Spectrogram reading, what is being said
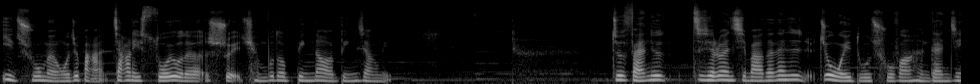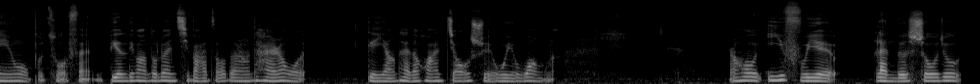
一出门，我就把家里所有的水全部都冰到了冰箱里，就反正就这些乱七八糟。但是就唯独厨房很干净，因为我不做饭，别的地方都乱七八糟的。然后他还让我给阳台的花浇水，我也忘了。然后衣服也懒得收，就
